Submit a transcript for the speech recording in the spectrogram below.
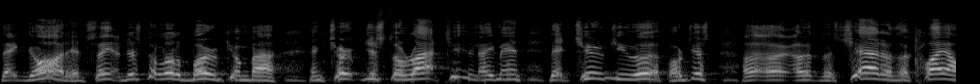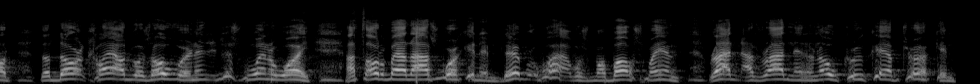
that God had sent, just a little bird come by and chirp just the right tune, amen, that cheered you up, or just uh, uh, uh, the shadow of the cloud, the dark cloud was over and it just went away. I thought about I was working and Deborah White was my boss man. Riding, I was riding in an old crew cab truck and,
